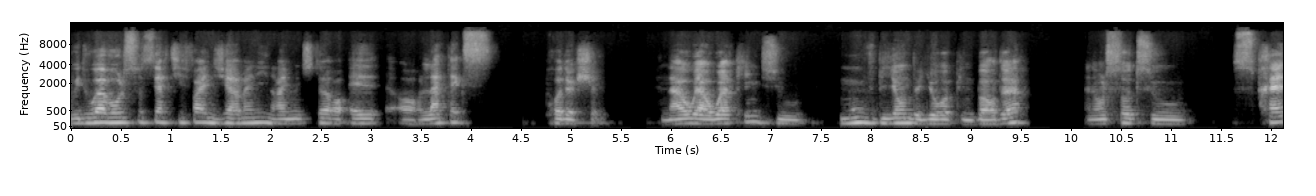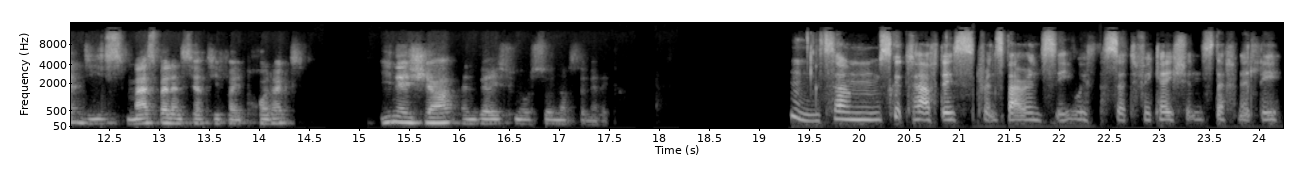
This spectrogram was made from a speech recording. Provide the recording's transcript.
we do have also certified in Germany in Rheinmünster or, or latex production. Now we are working to move beyond the European border and also to spread this mass balance certified product in Asia and very soon also in North America. Hmm, it's, um, it's good to have this transparency with certifications, definitely.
